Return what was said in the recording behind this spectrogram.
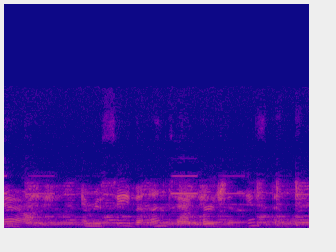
now and receive an untagged version instantly.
